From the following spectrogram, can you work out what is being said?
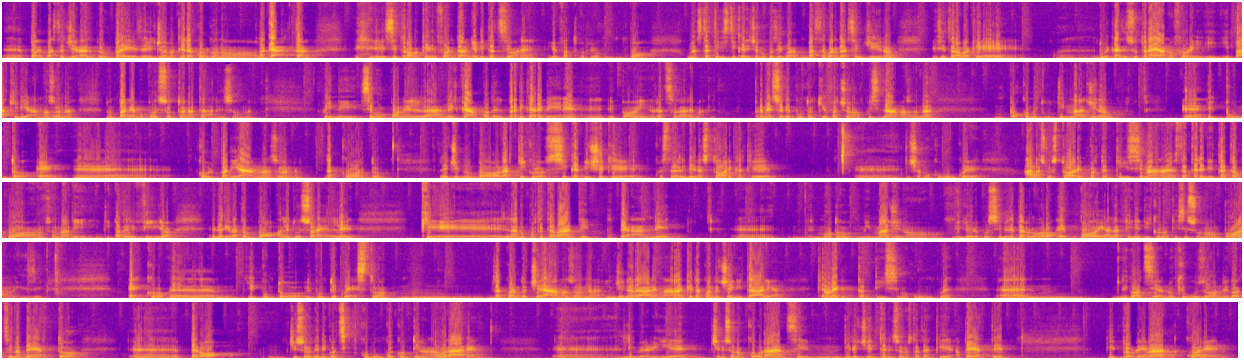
eh, poi basta girare per un paese il giorno che raccolgono la carta e, e, si trova che fuori da ogni abitazione, io ho fatto proprio un po' una statistica, diciamo così, guarda, basta guardarsi in giro e si trova che eh, due case su tre hanno fuori i, i pacchi di Amazon, non parliamo poi sotto Natale, insomma. Quindi siamo un po' nel, nel campo del predicare bene e, e, poi razzolare male. Premesso che appunto anch'io faccio acquisti da Amazon, un po' come tutti immagino, eh, il punto è eh, colpa di Amazon, d'accordo. Leggendo un po' l'articolo si capisce che questa libreria storica che eh, diciamo comunque ha la sua storia importantissima, è stata ereditata un po' insomma, di, di padre in figlio ed è arrivata un po' alle due sorelle che l'hanno portata avanti per anni eh, nel modo mi immagino migliore possibile per loro e poi alla fine dicono che si sono un po' arresi. Ecco, ehm, il, punto, il, punto, è questo, mm, da quando c'è Amazon in generale, ma anche da quando c'è in Italia, che non è tantissimo comunque. Eh, negozi hanno chiuso, negozi hanno aperto, eh, però mm, ci sono dei negozi che comunque continuano a lavorare. Eh, librerie ce ne sono ancora, anzi mh, mm, di recente ne sono state anche aperte. Il problema qual è?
